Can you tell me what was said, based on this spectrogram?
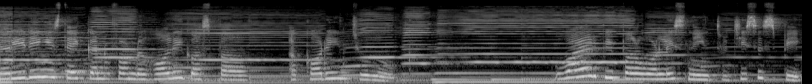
The reading is taken from the Holy Gospel according to Luke. While people were listening to Jesus speak,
